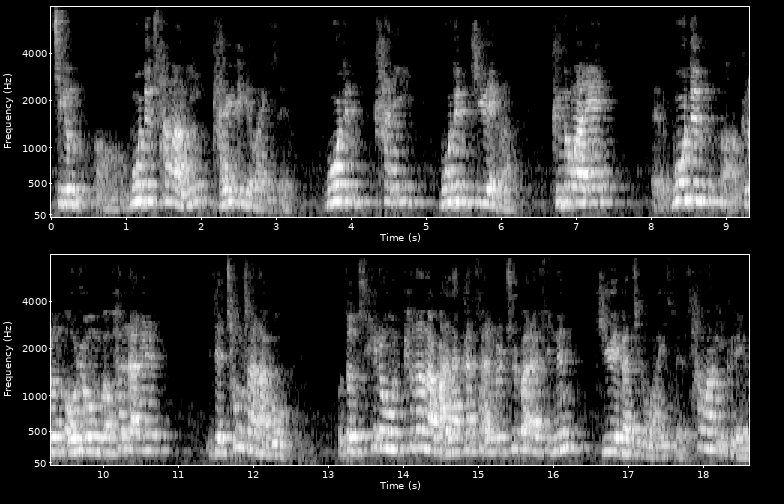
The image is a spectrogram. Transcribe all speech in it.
지금 어, 모든 상황이 다윗에게 와 있어요. 모든 칼이 모든 기회가 그 동안의 모든 어, 그런 어려움과 환란을 이제 청산하고 어떤 새로운 편안하고 안락한 삶을 출발할 수 있는 기회가 지금 와 있어요. 상황이 그래요.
